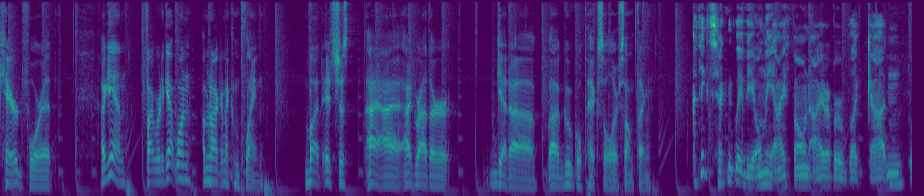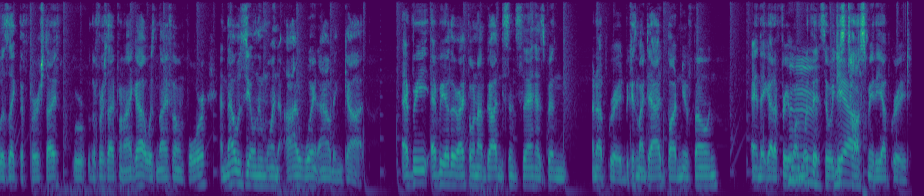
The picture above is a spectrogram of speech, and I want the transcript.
cared for it. Again, if I were to get one, I'm not going to complain. But it's just I, I I'd rather get a, a Google Pixel or something. I think technically the only iPhone I've ever like gotten was like the first i the first iPhone I got was an iPhone 4, and that was the only one I went out and got. Every every other iPhone I've gotten since then has been an upgrade because my dad bought a new phone and they got a free one with it, so he just yeah. tossed me the upgrade.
